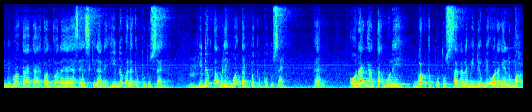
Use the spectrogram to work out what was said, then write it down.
Ibu-ibu, kakak, tuan-tuan, ayah-ayah saya sekalian, hidup adalah keputusan. Hmm. Hidup tak boleh buat tanpa keputusan. Kan? Orang yang tak boleh buat keputusan dalam hidup dia orang yang lemah.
